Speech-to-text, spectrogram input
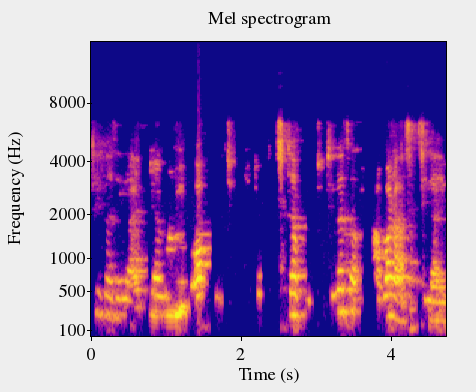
ঠিক আছে লাইভটা এখন আমি অফ করছি। ডিস্টার্ব করছি, ঠিক আছে? আবার আসছি লাইভ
